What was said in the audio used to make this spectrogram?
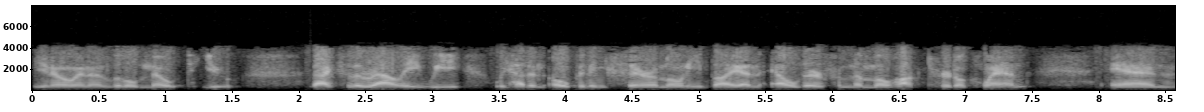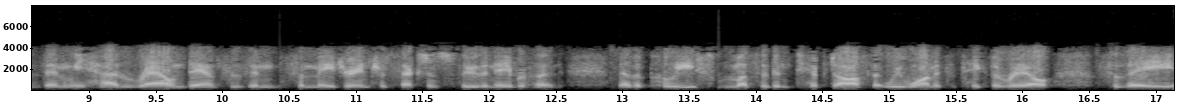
you know, in a little note to you. Back to the rally, we we had an opening ceremony by an elder from the Mohawk Turtle Clan, and then we had round dances in some major intersections through the neighborhood. Now, the police must have been tipped off that we wanted to take the rail. So they,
